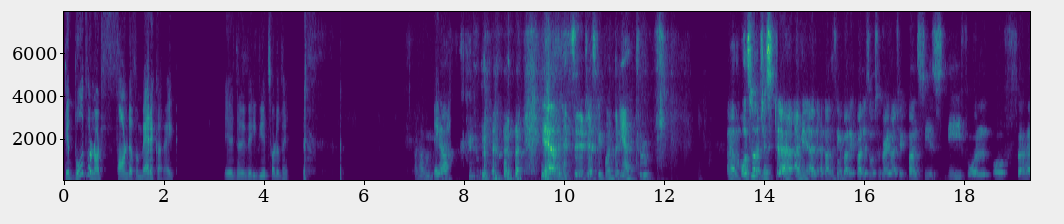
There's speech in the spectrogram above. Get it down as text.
they both were not fond of america right? In a very weird sort of way? Um, yeah. Yeah that's an interesting point but yeah true. Um, also, just uh, I mean, another thing about Iqbal is also very much Iqbal sees the fall of uh,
